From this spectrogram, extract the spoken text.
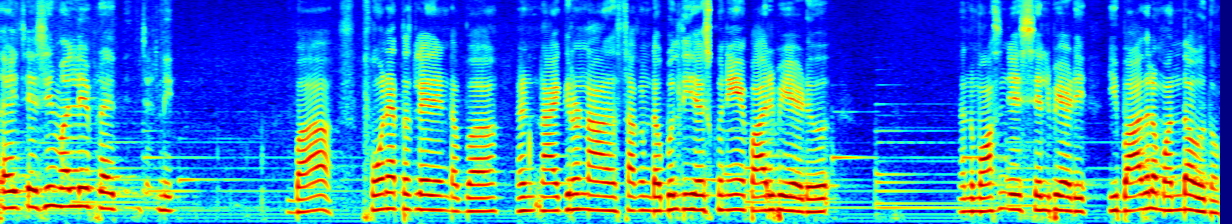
దయచేసి మళ్ళీ ప్రయత్నించండి. బా ఫోన్ ఎత్తట్లేదేంటబ్బా? నా దగ్గర ఉన్న సగం డబ్బులు తీసేసుకుని పారిపోయాడు. నన్ను మోసం చేసి వెళ్ళిపోయాడు. ఈ బాధలో మందు అవుదాం.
